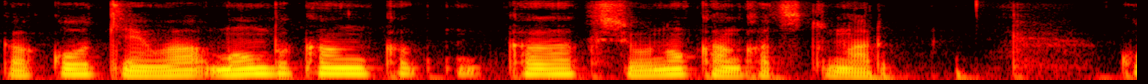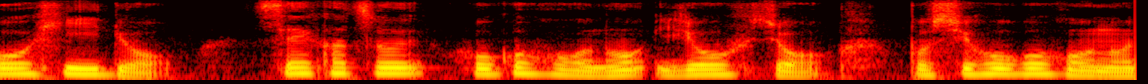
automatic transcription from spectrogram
学校権は文部科学省の管轄となる。公費医療、生活保護法の医療扶助、母子保護法の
